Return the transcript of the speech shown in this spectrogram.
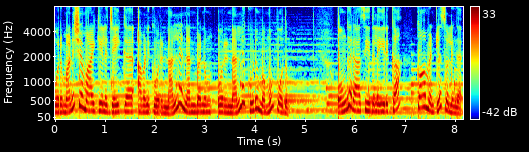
ஒரு மனுஷன் வாழ்க்கையில ஜெயிக்க அவனுக்கு ஒரு நல்ல நண்பனும் ஒரு நல்ல குடும்பமும் போதும். உங்க ராசி இதுல இருக்கா? காமெண்ட்ல சொல்லுங்க.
